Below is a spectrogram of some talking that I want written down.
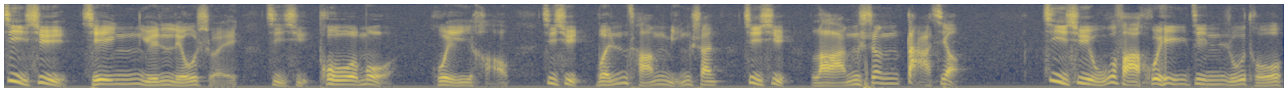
继续行云流水，继续泼墨挥毫，继续文藏名山，继续朗声大笑，继续无法挥金如土，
